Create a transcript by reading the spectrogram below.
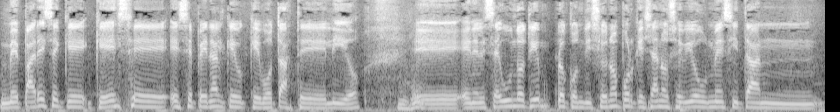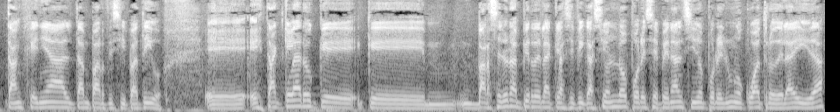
Me parece que, que ese, ese penal que, que votaste, Lío, eh, en el segundo tiempo lo condicionó porque ya no se vio un Messi tan, tan genial, tan participativo. Eh, está claro que, que mm, Barcelona pierde la clasificación no por ese penal, sino por el 1-4 de la ida.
